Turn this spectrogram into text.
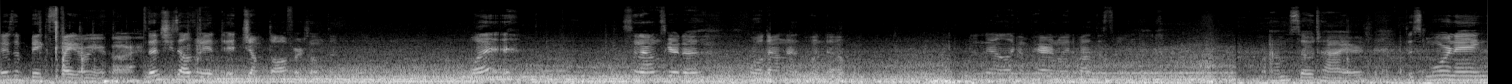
there's a big spider in your car. Then she tells me it, it jumped off or something. What? So now I'm scared to roll down that window. And now like I'm paranoid about this one. I'm so tired. This morning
